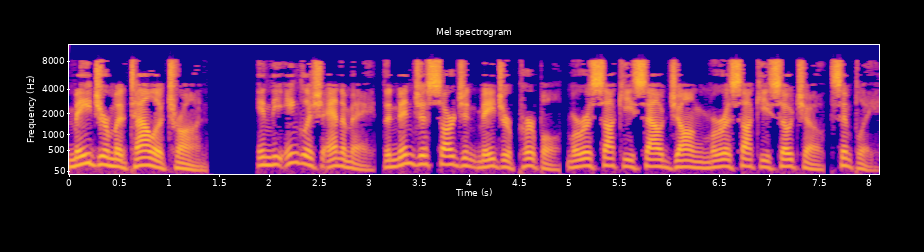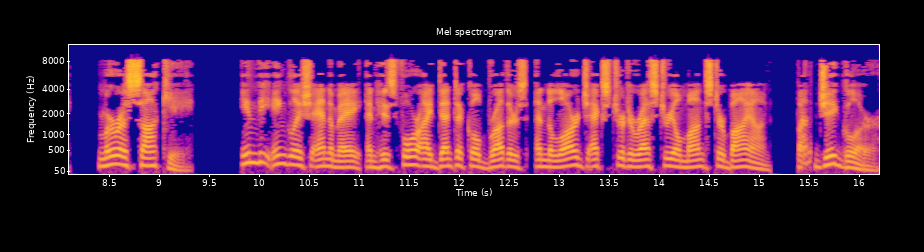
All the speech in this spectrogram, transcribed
Major Metallotron in the English anime, the ninja Sergeant Major Purple, Murasaki Sao Jong Murasaki Socho, simply Murasaki in the English anime and his four identical brothers, and the large extraterrestrial monster Bion Jiggler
